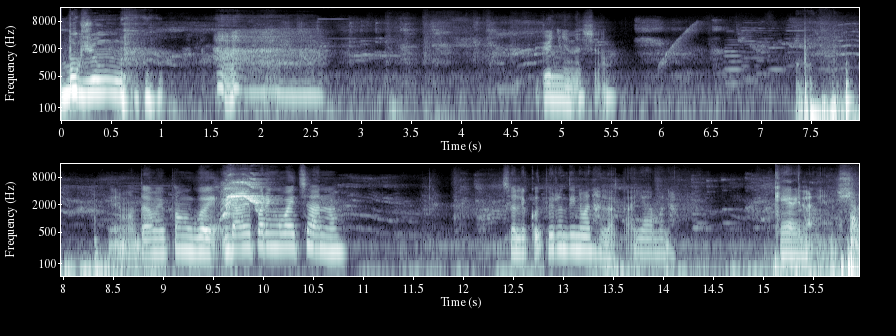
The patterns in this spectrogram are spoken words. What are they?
Bugyong! Ganyan na siya. Tingnan mo, dami pang white. Dami pa rin white sa ano. Sa likod. Pero hindi naman halata. Ayaw mo na. Carry lang yan siya.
